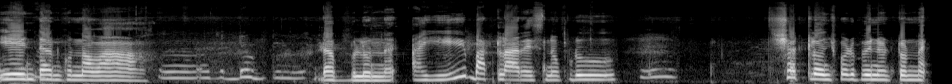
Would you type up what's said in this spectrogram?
ఏంటి అనుకున్నావా డబ్బులు. ఉన్నాయి అవి బట్టలు ఆరేసినప్పుడు షర్ట్లోంచి పడిపోయినట్టున్నాయి.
